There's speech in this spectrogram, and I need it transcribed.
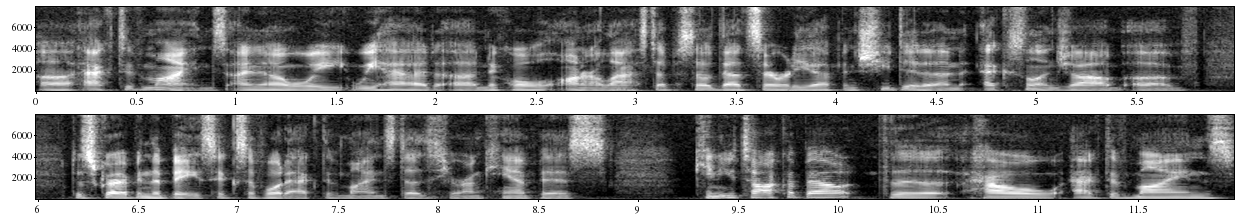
uh, active minds. I know we, we had uh, Nicole on our last episode, that's already up, and she did an excellent job of describing the basics of what Active Minds does here on campus. Can you talk about the how Active Minds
